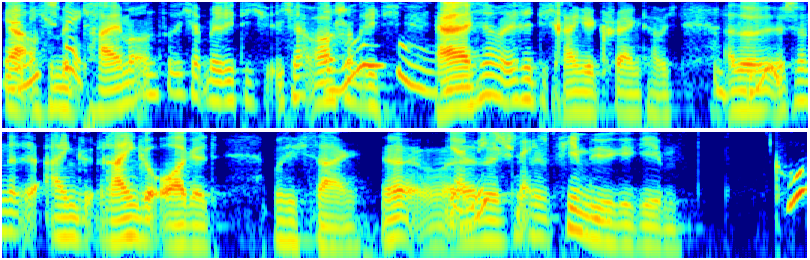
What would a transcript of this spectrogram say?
Ja, Ja, auch nicht so mit. Timer und so. Ich habe mir richtig, ich habe auch schon Uh. richtig, ja, ich habe richtig reingecrankt, habe ich. Also Mhm. schon rein, reingeorgelt, muss ich sagen. Ja, Ja, also nicht schlecht. viel Mühe gegeben. Cool,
